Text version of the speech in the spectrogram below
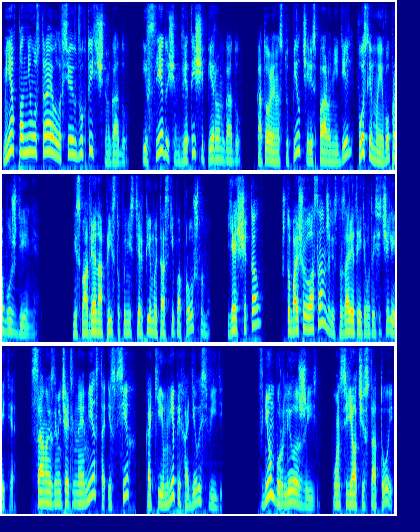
Меня вполне устраивало все и в 2000 году, и в следующем 2001 году, который наступил через пару недель после моего пробуждения. Несмотря на приступы нестерпимой тоски по прошлому, я считал, что Большой Лос-Анджелес на заре третьего тысячелетия – самое замечательное место из всех, какие мне приходилось видеть. В нем бурлила жизнь, он сиял чистотой,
